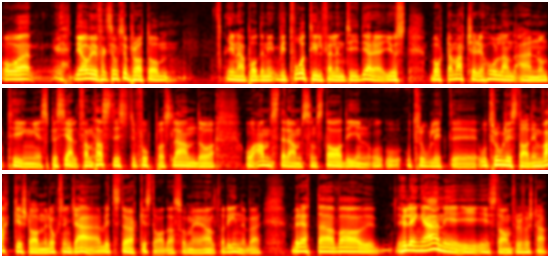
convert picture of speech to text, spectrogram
Och eh, det har vi faktiskt också pratat om i den här podden vid två tillfällen tidigare. Just bortamatcher i Holland är någonting speciellt. Fantastiskt fotbollsland och, och Amsterdam som stad är en otroligt, eh, otrolig stad. En vacker stad, men det är också en jävligt stökig stad alltså med allt vad det innebär. Berätta, vad, hur länge är ni i, i stan för det första?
